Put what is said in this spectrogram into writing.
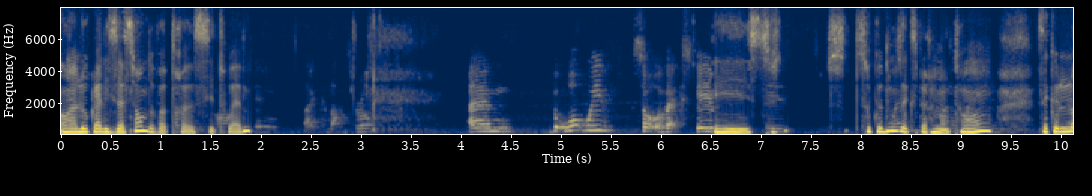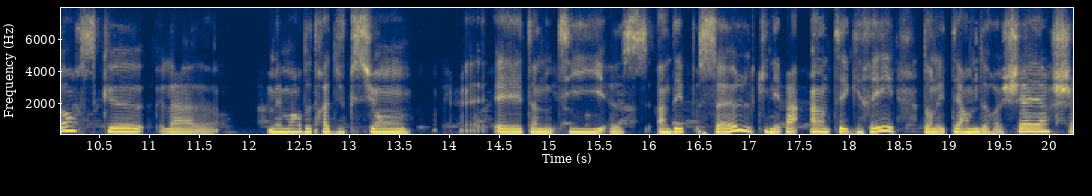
dans la localisation de votre site web. Et ce, que nous expérimentons, c'est que lorsque la mémoire de traduction est un outil euh, seuls qui n'est pas intégré dans les termes de recherche,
